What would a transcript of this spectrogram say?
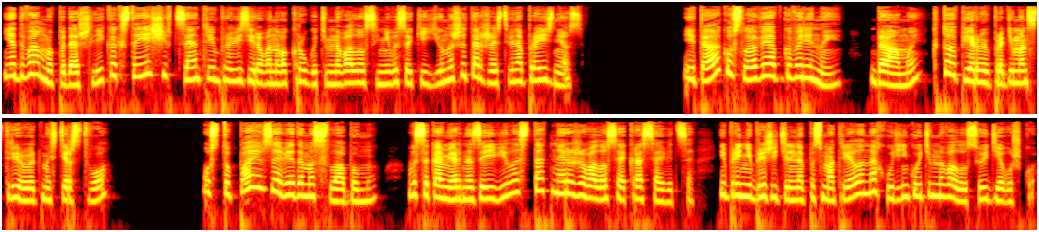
Едва мы подошли, как стоящий в центре импровизированного круга темноволосый невысокий юноша торжественно произнес: «Итак, условия обговорены. Дамы, кто первый продемонстрирует мастерство?» «Уступаю заведомо слабому», — высокомерно заявила статная рыжеволосая красавица и пренебрежительно посмотрела на худенькую темноволосую девушку.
